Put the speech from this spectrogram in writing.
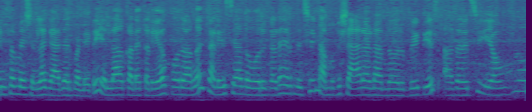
இன்ஃபர்மேஷன்லாம் கேதர் பண்ணிட்டு எல்லா கடை கடையாக போகிறாங்க கடைசியாக அந்த ஒரு கடை இருந்துச்சு. நமக்கு ஷேர் ஆன அந்த ஒரு பிடிஎஸ் அதை வச்சு எவ்வளோ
